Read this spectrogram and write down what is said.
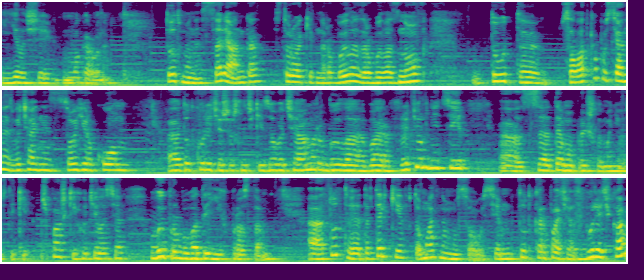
і їли ще й макарони. Тут в мене солянка 100 років не робила, зробила знов. Тут е, салат капустяний, звичайний з огірком. Е, Тут курячі шашлички з овочами робила в аерофритюрниці. Е, З тему прийшли мені ось такі шпажки, хотілося випробувати їх просто. Е, Тут е, тефтельки в томатному соусі. Тут карпаччо з бурячка.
